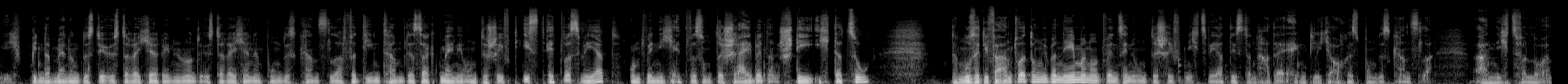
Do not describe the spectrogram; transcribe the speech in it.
ich bin der Meinung, dass die Österreicherinnen und Österreicher einen Bundeskanzler verdient haben, der sagt, meine Unterschrift ist etwas wert und wenn ich etwas unterschreibe, dann stehe ich dazu. Dann muss er die Verantwortung übernehmen und wenn seine Unterschrift nichts wert ist, dann hat er eigentlich auch als Bundeskanzler äh, nichts verloren.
